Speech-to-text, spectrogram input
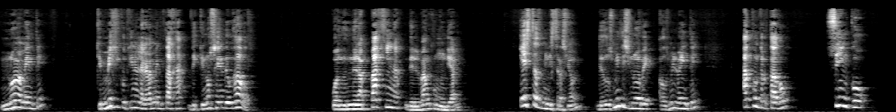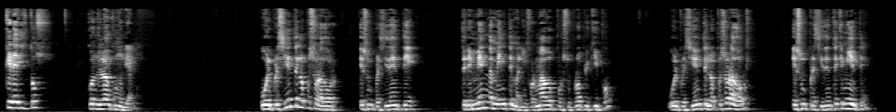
nuevamente que México tiene la gran ventaja de que no se ha endeudado. Cuando en la página del Banco Mundial, esta administración, de 2019 a 2020, ha contratado cinco créditos con el Banco Mundial. O el presidente López Obrador es un presidente tremendamente mal informado por su propio equipo, o el presidente López Obrador es un presidente que miente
